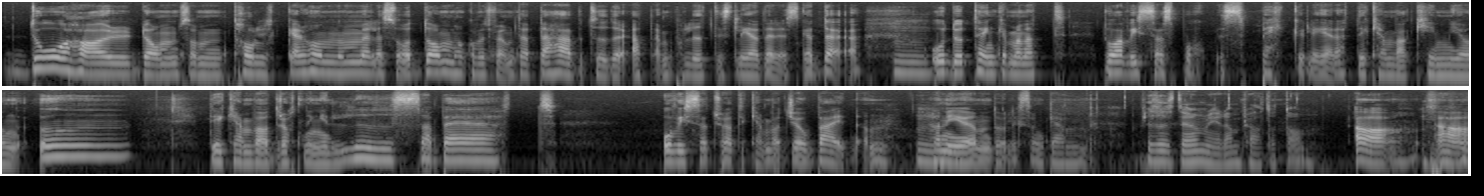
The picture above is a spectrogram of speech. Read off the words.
då har de som tolkar honom eller så, de har kommit fram till att det här betyder att en politisk ledare ska dö. Mm. Och då tänker man att då har vissa spekulerat, det kan vara Kim Jong-Un, det kan vara drottning Elizabeth och vissa tror att det kan vara Joe Biden. Mm. Han är ju ändå liksom gammal. Precis, det har de redan pratat om. Ja, ja.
